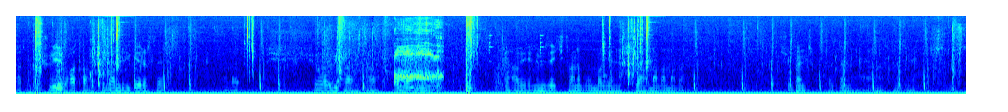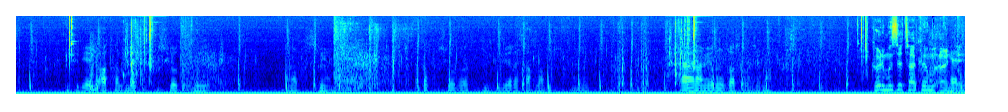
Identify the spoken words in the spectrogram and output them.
Tar- Şuraya bir atalım. Şuradan biri gelirse. Şöyle bir tane daha. Ya abi elimize iki tane bomba gelmiş yağmalamadan. Şuradan çıkacağız mi? Ayağına sınırcaya karıştırıyoruz. Şuraya bir atalım. Belki pusuyordur böyle. Ama pusmuyor. Ya da pusuyorlar. Gizli bir yere saklanmış. tutuyorlar. Dayanamıyorum uzak alacağım artık. Kırmızı takım Gel önde. gel.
